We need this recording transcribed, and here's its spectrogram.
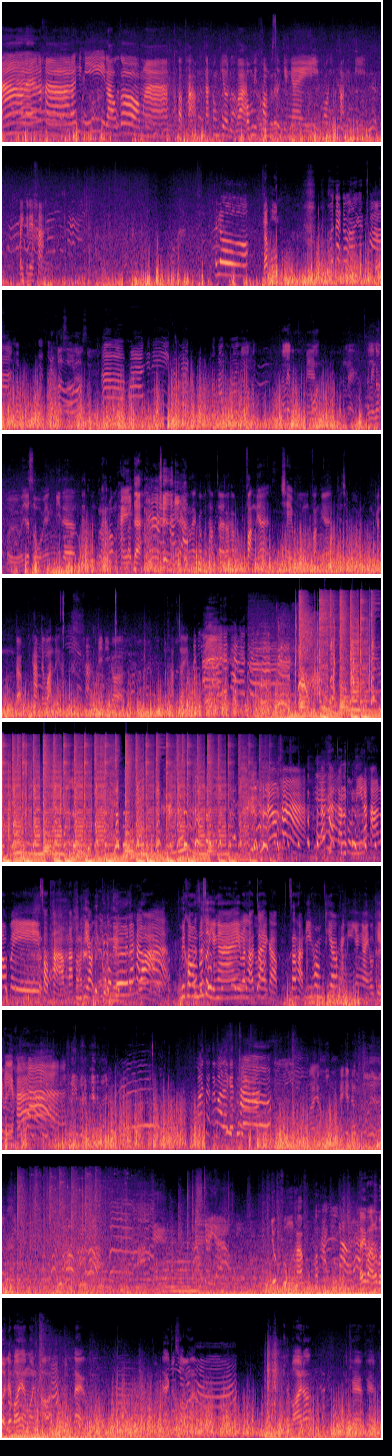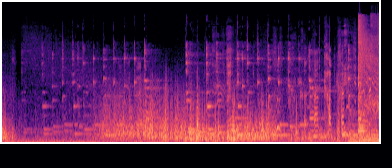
อ่าแล้วนะคะ แล้วทีนี้เราก็มาสอบถามนักท่องเที่ยวดูว่าเขามีความรู้สึกยังไงที่มองหินเขาแห่งนี้ ไปกันเลยค่ะ ฮัลโหล ครับผมมาจากจังหวัดอะไรกันคะครับยโสอ่ามาที่นี่ครั้งแรกเหรอคะหรือว่ายังไงครั้งแรกผมแม่ครั้งแรกครั้งแรกเนาะเออวิโสแม่งมีแต่ได้ถูกกระร่องไห้แต่ครั้งแรกก็ประทับใจแล้วครับ ฝั่งเนี้ยชัยภูมิฝั่งเนี้ย จังหวัดเลยครับ ค่ะปีนี้ก็ประทับใจอันนี้เป็นเดินทางมาเจอเอาค่ะ แล้วถัดจากกลุ่มนี้นะคะ เราไปสอบถามนักท่องเที่ยวอีกกลุ่มหนึ่งว่า มีความรู้สึกยังไงประทับใจกับสถานที่ท่องเที่ยวแห่งนี้ยังไงโอเคไปเลยค่ะมา ยุคุงครับเก่านะคะเฮ้ยวางระเบิดเรียบร้อยอย่างมอนเขาอะจุดแรกอะจุดแรกจุดสองอะเรียบร้อยเนาะโอเคโอเคโอเคคัดคัดคัด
